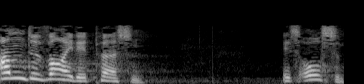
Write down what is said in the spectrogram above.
undivided person. It's awesome.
